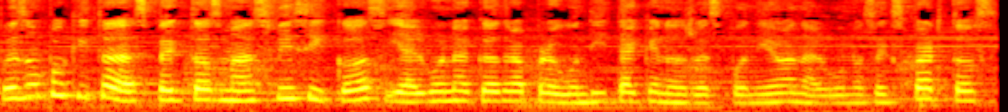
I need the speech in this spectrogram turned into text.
pues un poquito de aspectos más físicos y alguna que otra preguntita que nos respondieron algunos expertos.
